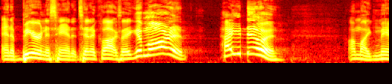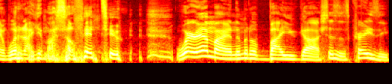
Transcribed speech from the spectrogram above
and a beer in his hand at 10 o'clock saying, Good morning, how you doing? I'm like, man, what did I get myself into? Where am I in the middle of Bayou? Gosh, this is crazy.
